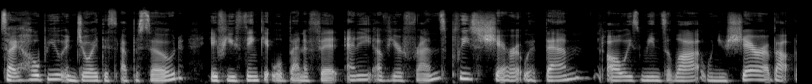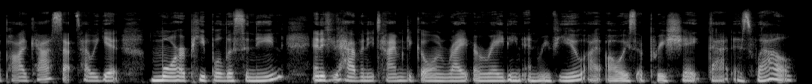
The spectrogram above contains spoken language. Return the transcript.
So I hope you enjoyed this episode. If you think it will benefit any of your friends, please share it with them. It always means a lot when you share about the podcast. That's how we get more people listening. And if you have any time to go and write a rating and review, I always appreciate that as well.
